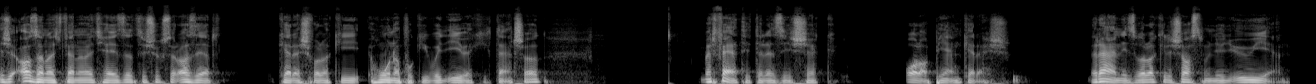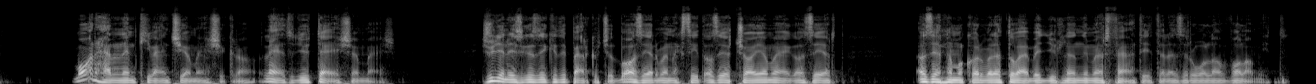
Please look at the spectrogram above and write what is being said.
És az a nagy fenn egy helyzet, hogy sokszor azért keres valaki hónapokig vagy évekig társat, mert feltételezések alapján keres. Ránéz valaki, és azt mondja, hogy ő ilyen. Marhára nem kíváncsi a másikra. Lehet, hogy ő teljesen más. És ugyanéz igazéként egy párkapcsolatban azért mennek szét, azért csalja meg, azért, azért nem akar vele tovább együtt lenni, mert feltételez róla valamit.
